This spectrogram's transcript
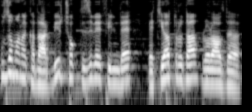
Bu zamana kadar birçok dizi ve filmde ve tiyatroda rol aldı.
